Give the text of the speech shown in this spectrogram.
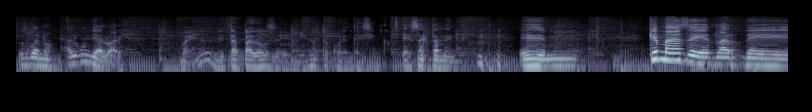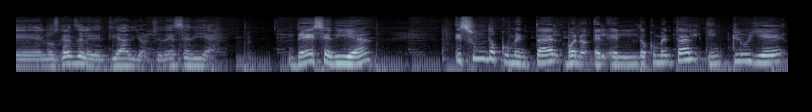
Pues bueno, algún día lo haré. Bueno, en la etapa 2 de minuto 45. Exactamente. Em, ¿Qué más de, de los grandes de la identidad, George, de ese día? de ese día es un documental. Bueno, el, el documental incluye.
